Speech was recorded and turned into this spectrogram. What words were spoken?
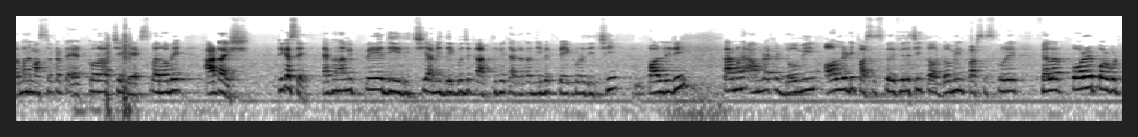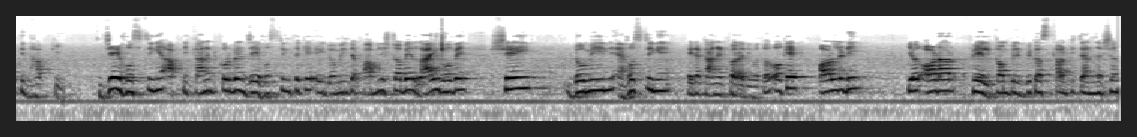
তার মানে মাস্টার কার্ডটা অ্যাড করা আছে, এটা এক্সপায়ার হবে আঠাইশ। ঠিক আছে? এখন আমি পে দিয়ে দিচ্ছি, আমি দেখব যে কার্ড থেকে টাকাটা নেবে পে করে দিচ্ছি অলরেডি তার মানে আমরা একটা ডোমিন অলরেডি পারচেস করে ফেলেছি, তো ডোমিন পারচেস করে ফেলার পরের পরবর্তী ধাপ কি? যে হোস্টিংয়ে আপনি কানেক্ট করবেন যে হোস্টিং থেকে এই ডোমিনটা পাবলিশড হবে লাইভ হবে, সেই ডোমিন হোস্টিংয়ে এটা কানেক্ট করা দিব। তো okay already your order failed complete because county transaction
